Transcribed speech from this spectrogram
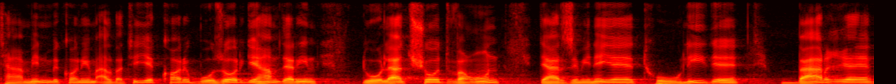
تأمین می‌کنیم. البته یک کار بزرگی هم در این دولت شد و اون در زمینه تولید برق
